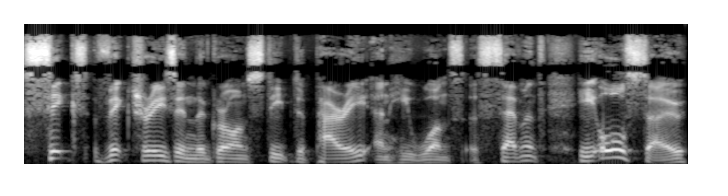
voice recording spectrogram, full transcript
six victories in the Grand Steep de Paris, and he wants a seventh. He also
